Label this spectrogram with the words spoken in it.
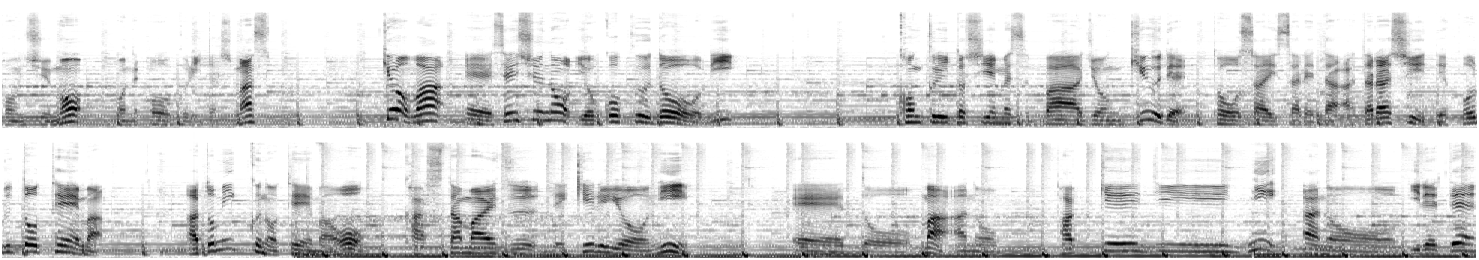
今週もお,、ね、お送りいたします。今日は、えー先週の予告通りコンクリート CMS バージョン9で搭載された新しいデフォルトテーマアトミックのテーマをカスタマイズできるようにえっ、とまああのパッケージにあの入れて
